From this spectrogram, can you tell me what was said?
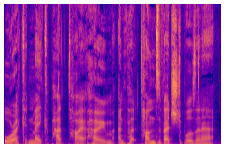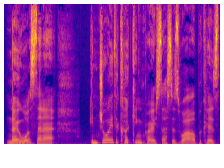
or I could make a pad thai at home and put tons of vegetables in it, know mm. what's in it, enjoy the cooking process as well because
